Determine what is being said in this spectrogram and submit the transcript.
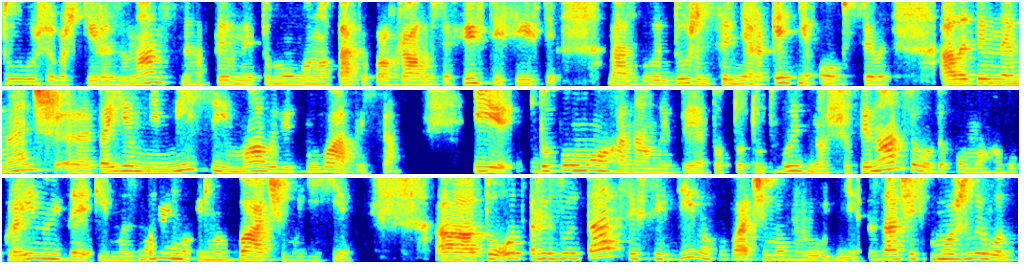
дуже важкий резонанс негативний, тому воно так і програлося 50-50. У нас були дуже сильні ракетні обстріли, але тим не менш е, таємні місії мали відбуватися. І допомога нам йде. Тобто тут видно, що фінансова допомога в Україну йде, і ми знаємо, і ми бачимо її. А, то от результат цих всіх дій ми побачимо в грудні. Значить, можливо,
